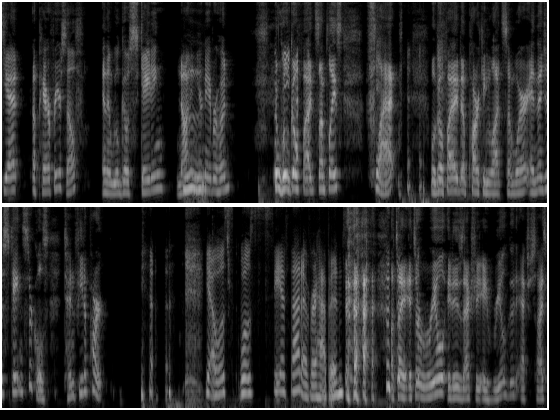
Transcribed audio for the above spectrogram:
Get a pair for yourself and then we'll go skating, not in your neighborhood. we'll go find someplace flat. We'll go find a parking lot somewhere and then just skate in circles, 10 feet apart. yeah, Yeah, we'll we'll see if that ever happens. I'll tell you, it's a real. It is actually a real good exercise.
